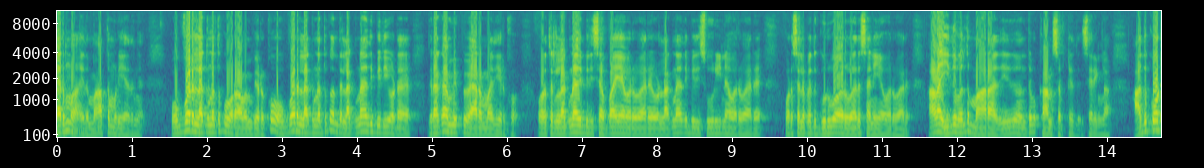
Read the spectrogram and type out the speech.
கர்மா இது மாற்ற முடியாதுங்க. ஒவ்வொரு லக்னத்துக்கும் ஒரு அமைப்பு இருக்கும். ஒவ்வொரு லக்னத்துக்கும் அந்த லக்னாதிபதியோட கிரக அமைப்பு வேறு மாதிரி இருக்கும். ஒருத்தர் லக்னாதிபதி செவ்வாயாக வருவார் ஒரு லக்னாதிபதி சூரியனாக வருவார் ஒரு சில பேர் குருவாக வருவார் சனியாக வருவார். ஆனால் இது வந்து மாறாது. இது வந்து கான்செப்ட் இது சரிங்களா? அது கூட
